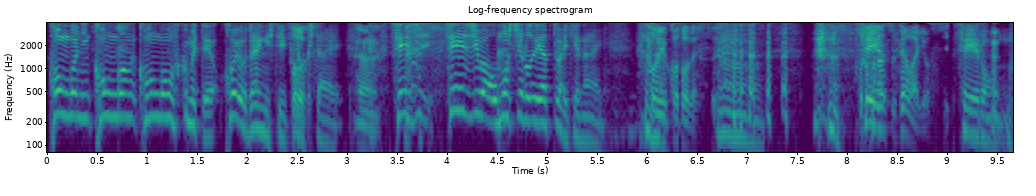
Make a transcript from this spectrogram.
今後に今後今後も含めて声を大にして言っておきたい。そうです。政治政治は面白でやってはいけない、そういうことです。うん。正論、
